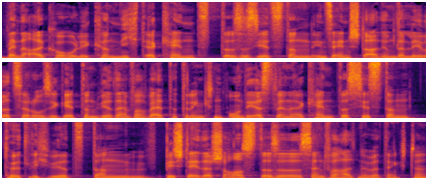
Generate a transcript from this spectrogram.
wenn ein Alkoholiker nicht erkennt, dass es jetzt dann ins Endstadium der Leberzirrhose geht, dann wird er einfach weiter trinken. Und erst wenn er erkennt, dass es jetzt dann tödlich wird, dann besteht eine Chance, dass er sein Verhalten überdenkt. Ja.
